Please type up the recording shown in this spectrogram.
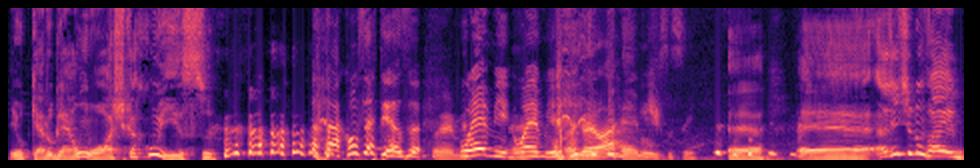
Eu quero ganhar um Oscar com isso. Com certeza. O M. O M, o M. Vai ganhar a Remy, isso sim. É, a gente não vai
